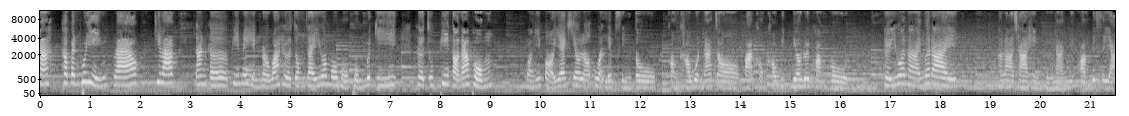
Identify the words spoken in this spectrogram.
นะ เธอเป็นผู้หญิงแล้ว ที่รัก ด้านเกอร์พี่ไม่เห็นหรอว่าเธอจงใจยั่วโมโหผมเมื่อกี้ เธอจุ๊บพี่ต่อหน้าผม หวังยี่ป๋อแยกเขี้ยวแล้วอวดเล็บสิงโตของเขาบนหน้าจอ ปากของเขาบิดเบี้ยวด้วยความโกรธ เธอยั่วนายเมื่อไรพระราชาแห่งหูนั้นมีความริษยา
